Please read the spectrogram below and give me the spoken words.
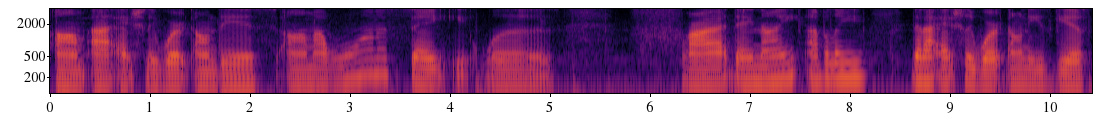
Um, I actually worked on this. Um, I want to say it was Friday night, I believe, that I actually worked on these gifts.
